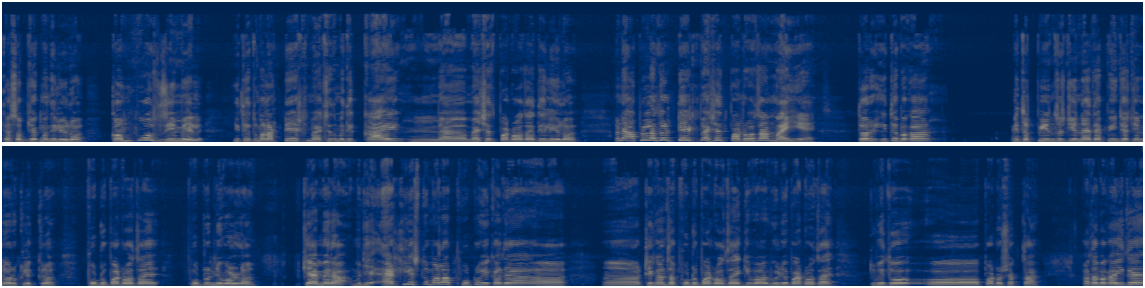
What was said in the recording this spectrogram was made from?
त्या सब्जेक्टमध्ये लिहिलं कंपोज ईमेल इथे तुम्हाला टेस्ट मॅसेजमध्ये काय मॅ मॅसेज पाठवायचा आहे ते लिहिलं. आणि आपल्याला जर टेस्ट मॅसेज पाठवायचा नाही आहे तर इथे बघा इथं पिनचं चिन्ह आहे त्या पिनच्या चिन्हावर क्लिक केलं. फोटो पाठवायचा आहे फोटो निवडलं. कॅमेरा म्हणजे ॲटलिस्ट तुम्हाला फोटो एखाद्या ठिकाणचा फोटो पाठवायचा आहे किंवा व्हिडिओ पाठवायचा आहे तुम्ही तो पाठवू शकता. आता बघा इथे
